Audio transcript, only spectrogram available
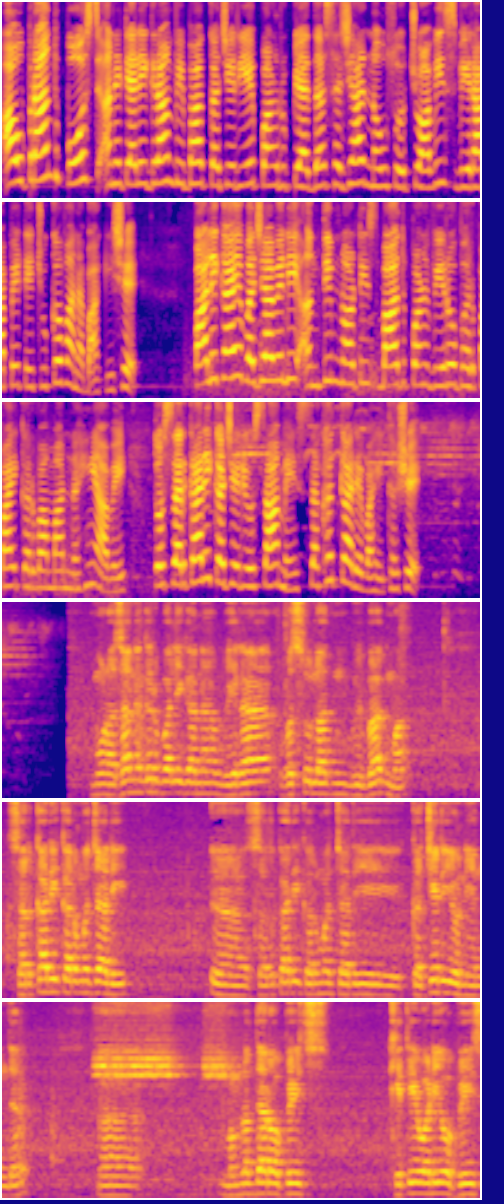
આ ઉપરાંત પોસ્ટ અને ટેલિગ્રામ વિભાગ કચેરીએ પણ રૂપિયા દસ હજાર નવસો ચોવીસ વેરા પેટે ચૂકવવાના બાકી છે. પાલિકાએ બજાવેલી અંતિમ નોટિસ બાદ પણ વેરો ભરપાઈ કરવામાં નહીં આવે તો સરકારી કચેરીઓ સામે સખત કાર્યવાહી થશે. મોડાસા નગરપાલિકાના વેરા વસૂલાત વિભાગમાં સરકારી કર્મચારી સરકારી કર્મચારી કચેરીઓની અંદર મામલતદાર ઓફિસ, ખેતીવાડી ઓફિસ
